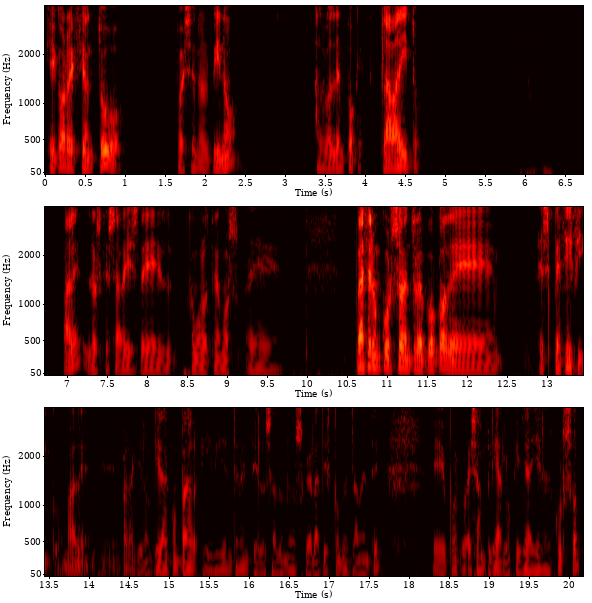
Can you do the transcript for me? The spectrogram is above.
qué corrección tuvo? Pues se nos vino al Golden Pocket, clavadito. ¿Vale? Los que sabéis de cómo lo tenemos... Eh, voy a hacer un curso dentro de poco de específico, ¿vale? Eh, para quien lo quiera comprar, y evidentemente los alumnos gratis completamente. Eh, porque es ampliar lo que ya hay en el curso,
